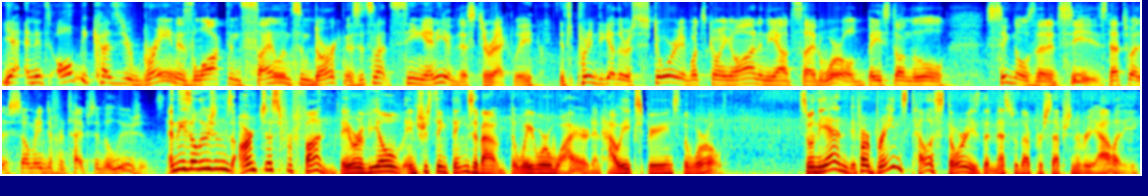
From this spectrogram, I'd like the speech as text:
Yeah, and it's all because your brain is locked in silence and darkness. It's not seeing any of this directly. It's putting together a story of what's going on in the outside world based on the little signals that it sees. That's why there's so many different types of illusions. And these illusions aren't just for fun, they reveal interesting things about the way we're wired and how we experience the world. So, in the end, if our brains tell us stories that mess with our perception of reality,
